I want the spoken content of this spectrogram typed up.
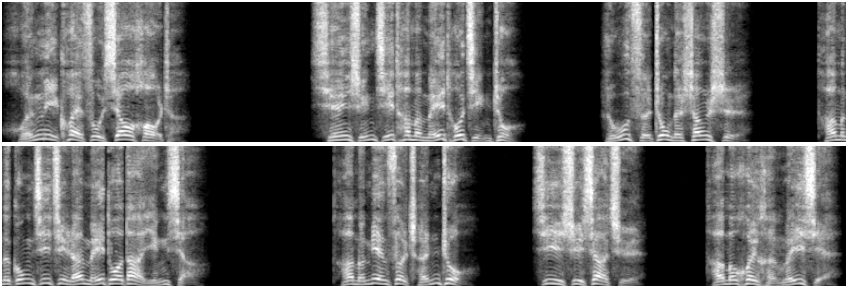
魂力快速消耗着。千寻疾他们眉头紧皱，如此重的伤势。他们的攻击竟然没多大影响，他们面色沉重，继续下去他们会很危险，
